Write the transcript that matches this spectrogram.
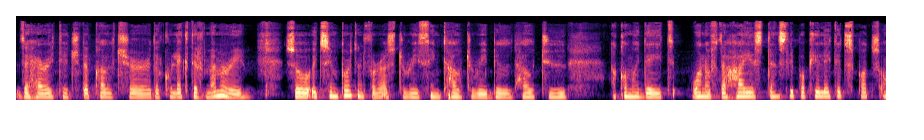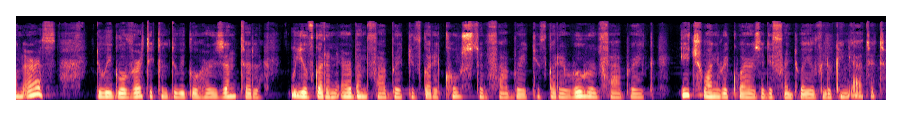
the heritage, the culture, the collective memory. So it's important for us to rethink how to rebuild, how to accommodate one of the highest densely populated spots on earth. Do we go vertical? Do we go horizontal? You've got an urban fabric, you've got a coastal fabric, you've got a rural fabric. Each one requires a different way of looking at it.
